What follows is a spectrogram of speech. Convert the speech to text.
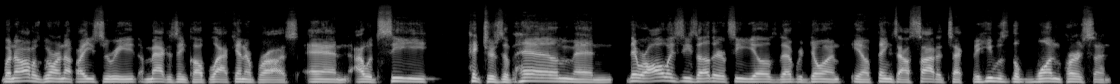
When I was growing up, I used to read a magazine called Black Enterprise, and I would see pictures of him. And there were always these other CEOs that were doing, you know, things outside of tech, but he was the one person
